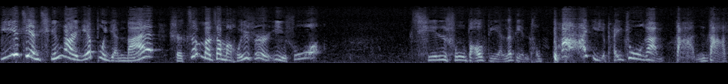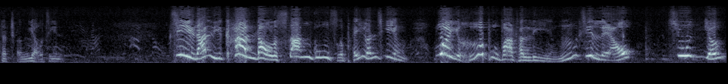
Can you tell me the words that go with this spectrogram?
一见秦二爷，不隐瞒，是这么这么回事。一说，秦叔宝点了点头，啪一拍桌案：“胆大的程咬金，既然你看到了三公子裴元庆，为何不把他领进了军营？”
